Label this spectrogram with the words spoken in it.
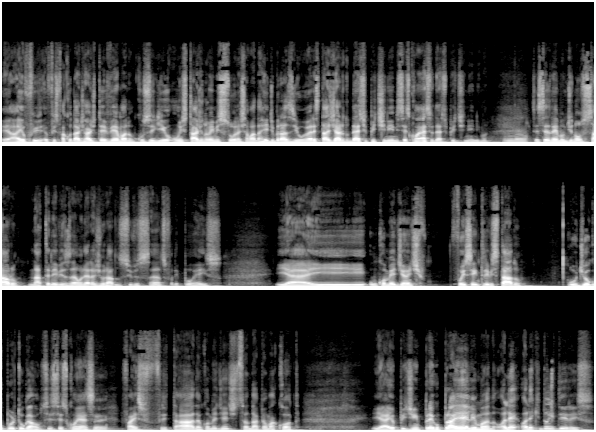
e Aí eu fiz, eu fiz faculdade de rádio e TV, mano. Consegui um estágio numa emissora chamada Rede Brasil. Eu era estagiário do Décio Pitinini. Vocês conhecem o Décio Pitinini, mano? Não. Não sei se vocês lembram, um dinossauro na televisão, ele era jurado do Silvio Santos. Falei, pô, é isso. E aí, um comediante foi ser entrevistado, o Diogo Portugal, não sei se vocês conhecem. Sei. Faz fritada, comediante de stand-up é uma cota. E aí eu pedi um emprego pra ele, mano. Olha, olha que doideira isso.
